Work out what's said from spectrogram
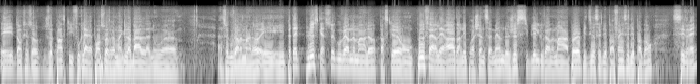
Et donc, c'est ça. Je pense qu'il faut que la réponse soit vraiment globale à nos... euh, à ce gouvernement-là, et, et peut-être plus qu'à ce gouvernement-là, parce qu'on peut faire l'erreur dans les prochaines semaines de juste cibler le gouvernement Harper puis dire c'est des pas fins, c'est des pas bons. C'est vrai,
